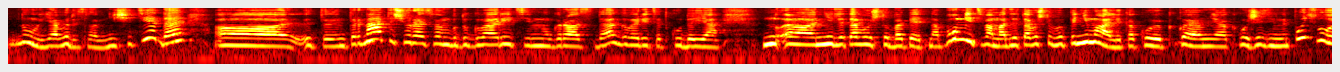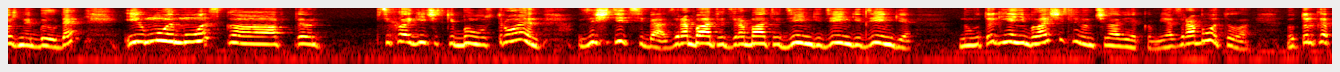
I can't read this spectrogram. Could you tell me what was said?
ну, я выросла в нищете, да, а, это интернат, еще раз вам буду говорить, и много раз, да, говорить, откуда я, ну, а, не для того, чтобы опять напомнить вам, а для того, чтобы вы понимали, какой, какой у меня, какой жизненный путь сложный был, да, и мой мозг а, психологически был устроен защитить себя, зарабатывать, зарабатывать деньги, деньги, деньги, но в итоге я не была счастливым человеком, я заработала, вот только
